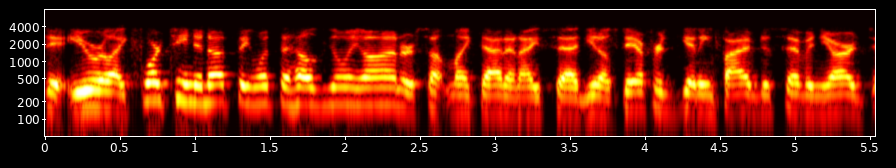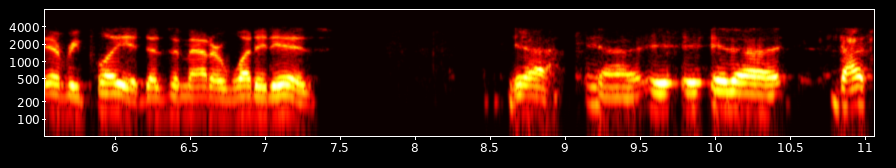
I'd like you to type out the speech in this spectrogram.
you were like 14 to nothing what the hell's going on? Or something like that. And I said you know Stanford's getting 5 to 7 yards every play. It doesn't matter what it is. Yeah yeah. It it, it uh that's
